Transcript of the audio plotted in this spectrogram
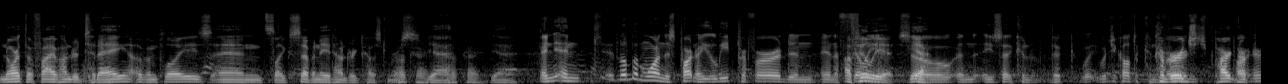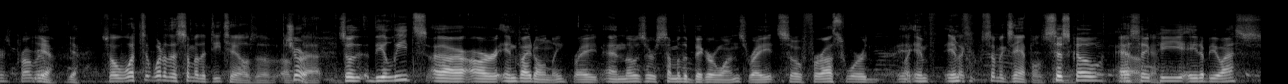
north of 500 today of employees and it's like seven, 800 customers. Okay, yeah, okay. yeah. And, and a little bit more on this partner, elite preferred and, and affiliate. affiliate. So, yeah. and you said, the, what you call it, the converged, converged partner. partners program? Yeah, yeah. So what's, what are the, some of the details of, of sure. that? So the elites are, are, invite only, right? And those are some of the bigger ones, right? So for us, we're, like, inf, like some examples. Cisco, yeah, SAP, okay. AWS,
